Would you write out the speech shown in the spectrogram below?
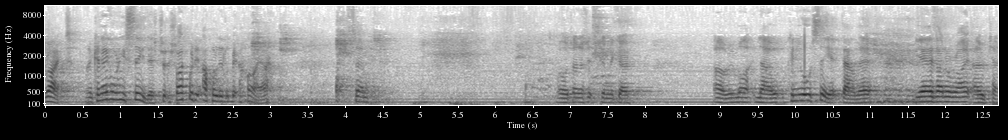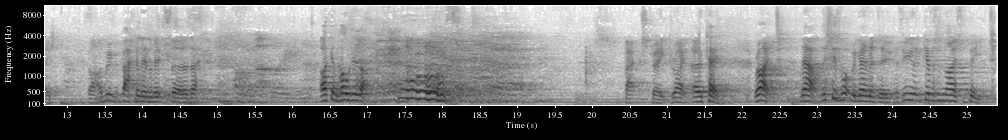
Right, and can everybody see this? Should I put it up a little bit higher? Um, oh, I don't know if it's going to go. Oh, we might. No, can you all see it down there? Yeah, is that all right? Okay. Right, I'll move it back a little bit further. I can hold it up. Back straight. Right, okay. Right, now, this is what we're going to do. If you give us a nice beat.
